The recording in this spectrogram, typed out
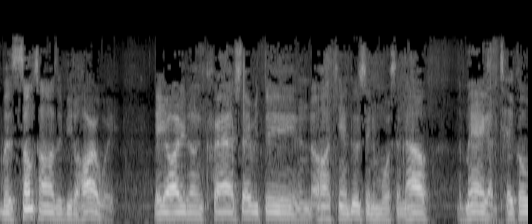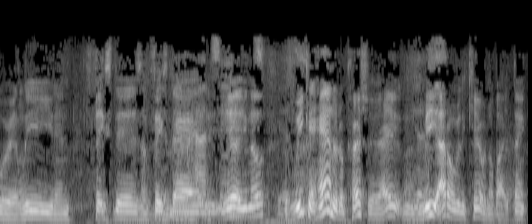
but sometimes it be the hard way. They already done crashed everything, and oh, I can't do this anymore. So now the man got to take over and lead and fix this and fix that. Yeah, you know, know, 'cause Yes. we can handle the pressure. Right? Me, I don't really care what nobody think.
